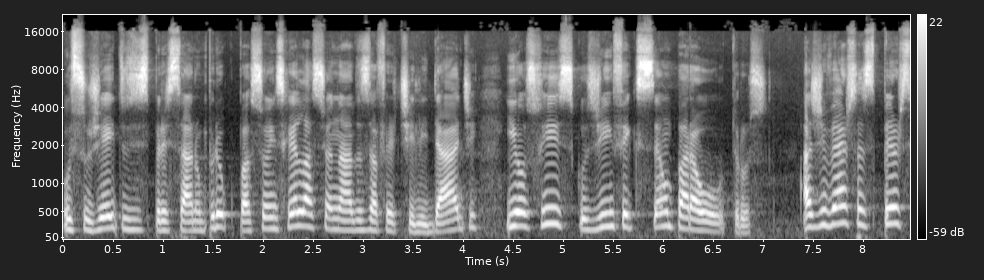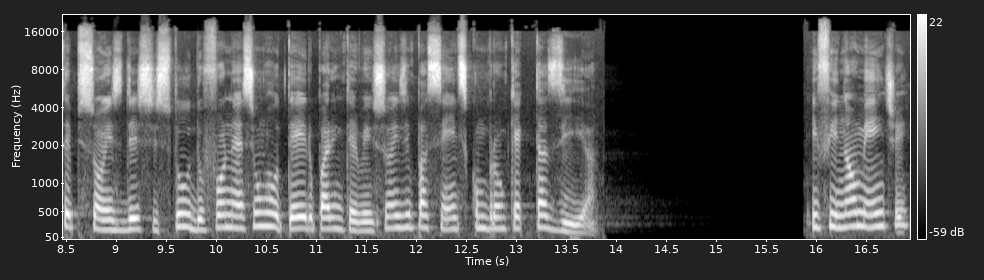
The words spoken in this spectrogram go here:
Os sujeitos expressaram preocupações relacionadas à fertilidade e aos riscos de infecção para outros. As diversas percepções desse estudo fornecem um roteiro para intervenções em pacientes com bronquiectasia. E, finalmente,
